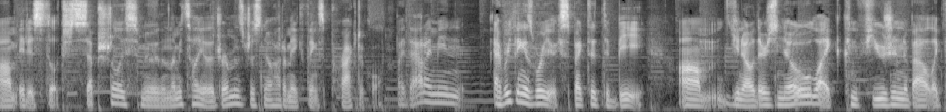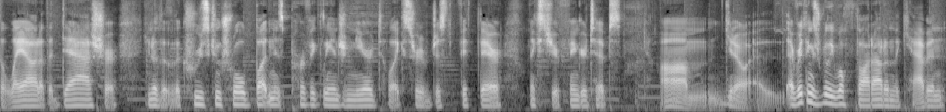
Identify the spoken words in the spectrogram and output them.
Um, it is still exceptionally smooth, and let me tell you, the Germans just know how to make things practical. By that, I mean everything is where you expect it to be. Um, you know, there's no like confusion about like the layout of the dash or, you know, the, the cruise control button is perfectly engineered to like sort of just fit there next to your fingertips. Um, you know, everything's really well thought out in the cabin,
